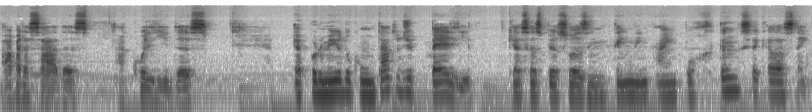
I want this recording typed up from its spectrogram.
abraçadas, acolhidas. É por meio do contato de pele que essas pessoas entendem a importância que elas têm.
